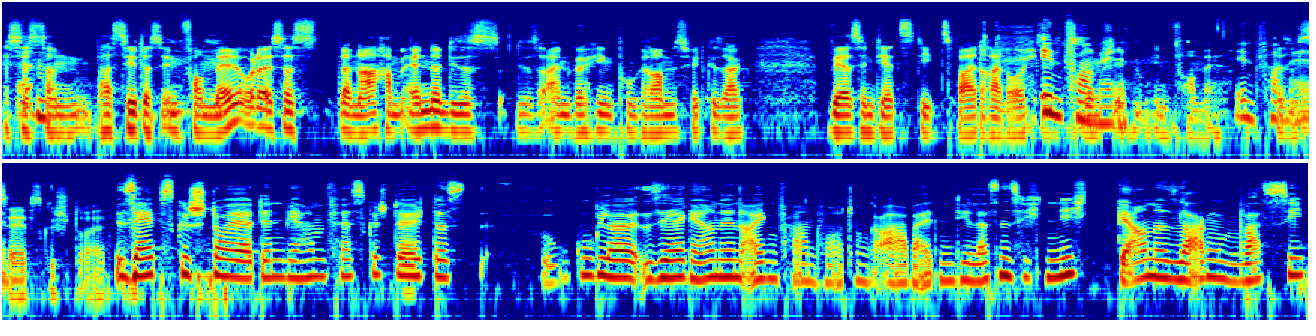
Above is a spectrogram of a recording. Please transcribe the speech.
Ist das dann, passiert das informell oder ist das danach am Ende dieses, dieses einwöchigen Programms wird gesagt, wer sind jetzt die zwei, drei Leute? Informell. Informell. Informell. Also selbstgesteuert. Selbstgesteuert, denn wir haben festgestellt, dass Googler sehr gerne in Eigenverantwortung arbeiten. Die lassen sich nicht gerne sagen, was sie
